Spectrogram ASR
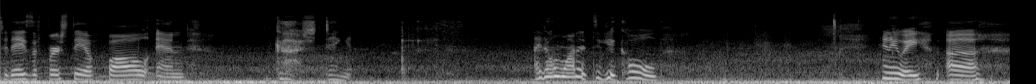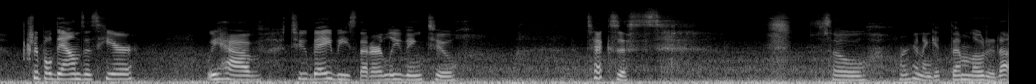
Today's the first day of fall and gosh dang it. I don't want it to get cold. Anyway, uh, Triple Downs is here. We have two babies that are leaving to Texas. So we're gonna get them loaded up.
